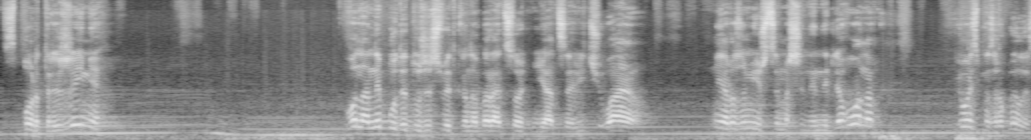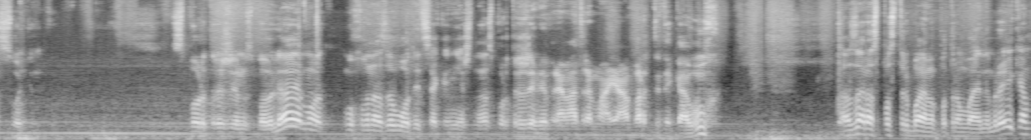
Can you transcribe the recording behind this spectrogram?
в спорт режимі. Вона не буде дуже швидко набирати сотню, я це відчуваю. Я розумію, що це машини не для гонок. І ось ми зробили сотінку. Спорт режим збавляємо. Ух, вона заводиться, звісно, на спорт режимі прямо тримає, а борти така ух. А зараз пострибаємо по трамвайним рейкам.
